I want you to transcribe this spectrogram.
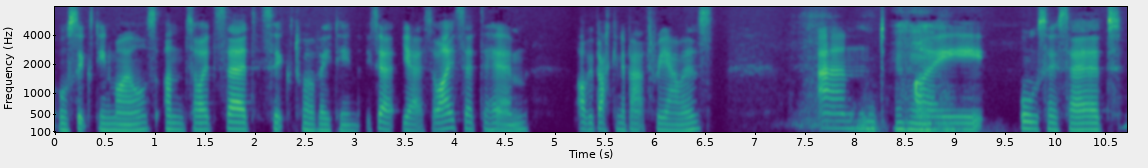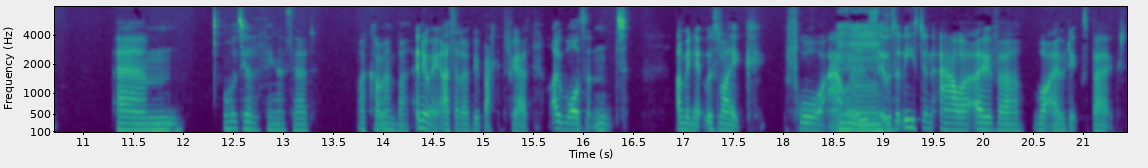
or 16 miles. And so I'd said 6, 12, 18. He said, yeah. So I said to him, I'll be back in about three hours. And I also said, um, what was the other thing I said? I can't remember. Anyway, I said I'd be back in three hours. I wasn't. I mean, it was like four hours. It was at least an hour over what I would expect.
